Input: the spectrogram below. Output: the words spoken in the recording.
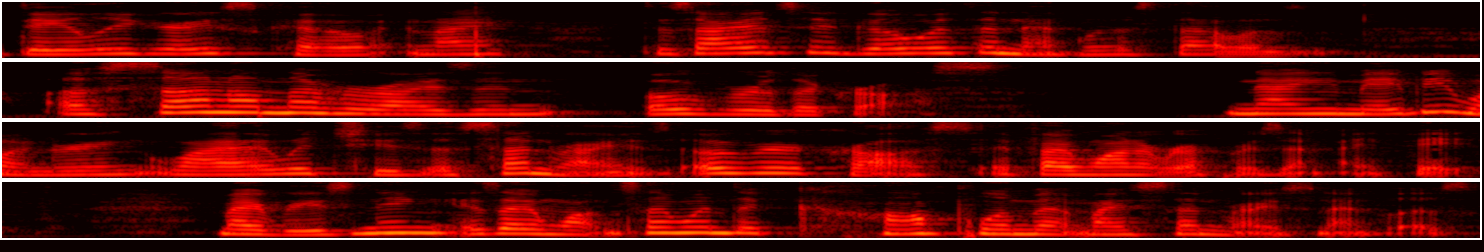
Daily Grace Co. and I decided to go with a necklace that was a sun on the horizon over the cross. Now you may be wondering why I would choose a sunrise over a cross if I want to represent my faith. My reasoning is I want someone to compliment my sunrise necklace.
